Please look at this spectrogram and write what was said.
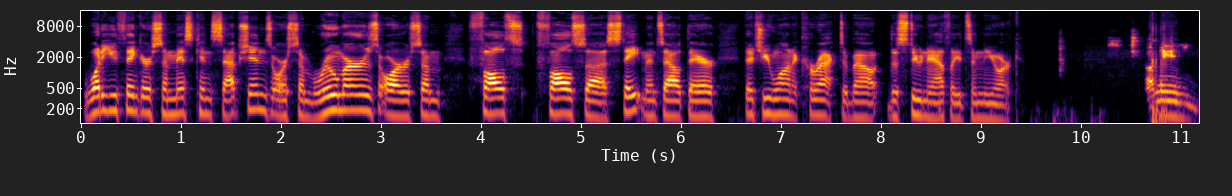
what do you think are some misconceptions or some rumors or some false false uh, statements out there that you want to correct about the student athletes in New York? I mean,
